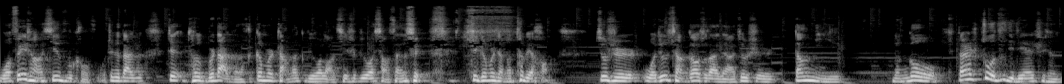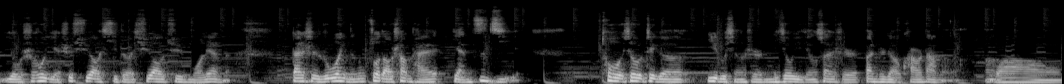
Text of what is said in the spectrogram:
我非常心服口服。这个大哥，这他不是大哥了，他哥们儿长得比我老，其实比我小三岁。这哥们儿讲的特别好，就是我就想告诉大家，就是当你能够，当然做自己这件事情，有时候也是需要习得，需要去磨练的。但是如果你能做到上台演自己，脱口秀这个艺术形式，你就已经算是半只脚跨入大门了。啊哇哦，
